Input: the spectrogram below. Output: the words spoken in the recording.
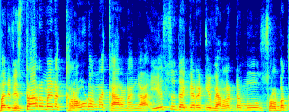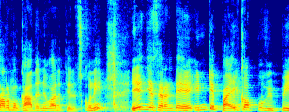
మరి విస్తారమైన క్రౌడ్ ఉన్న కారణంగా యేసు దగ్గరకి వెళ్ళటము సులభతరము కాదని వారు తెలుసుకొని ఏం చేశారంటే ఇంటి పైకప్పు విప్పి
